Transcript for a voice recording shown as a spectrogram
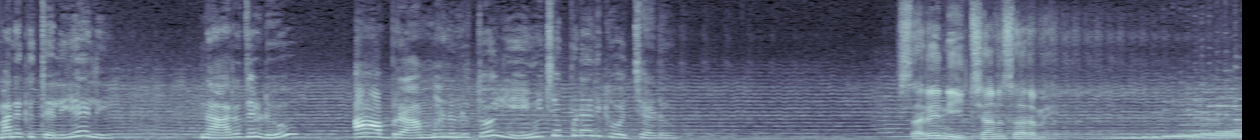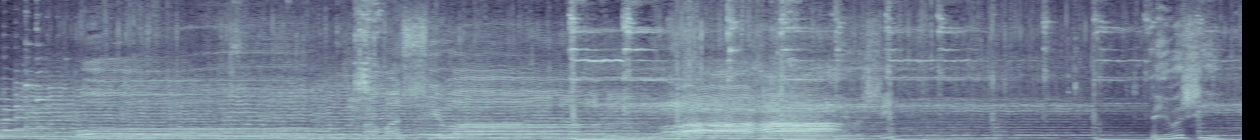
మనకు తెలియాలి నారదుడు ఆ బ్రాహ్మణులతో ఏమి చెప్పడానికి వచ్చాడు? సరే నీ ఇచ్ఛానుసారమే. ఓం నమ దేవర్షి?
